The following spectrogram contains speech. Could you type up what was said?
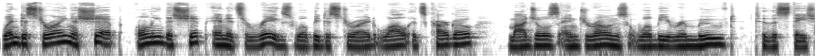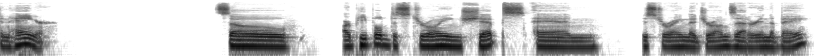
When destroying a ship, only the ship and its rigs will be destroyed, while its cargo, modules, and drones will be removed to the station hangar. So, are people destroying ships and destroying the drones that are in the bay.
